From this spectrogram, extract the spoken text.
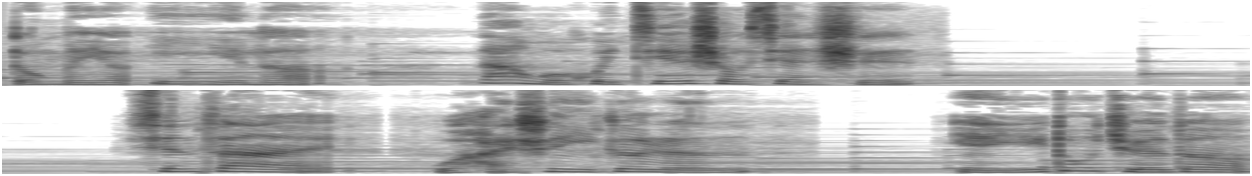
都没有意义了，那我会接受现实。现在我还是一个人，也一度觉得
